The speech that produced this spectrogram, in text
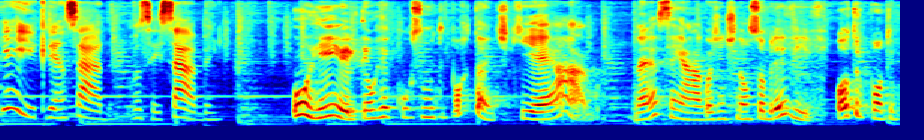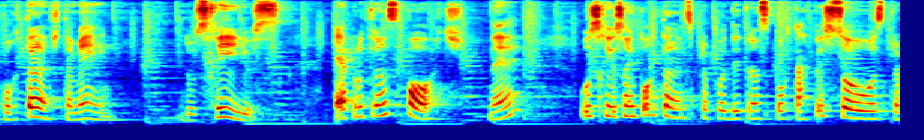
E aí, criançada, vocês sabem? O rio ele tem um recurso muito importante, que é a água. Né? Sem água a gente não sobrevive. Outro ponto importante também dos rios é para o transporte. Né? Os rios são importantes para poder transportar pessoas, para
